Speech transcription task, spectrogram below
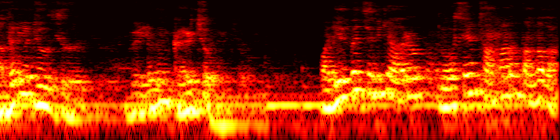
അതല്ല ചോദിച്ചത്. വല്ലതും കഴിച്ചോ? വഴിയിൽ വെച്ച് എനിക്ക് ആരോ ദോശയും സാമ്പാറും തന്നതാ.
